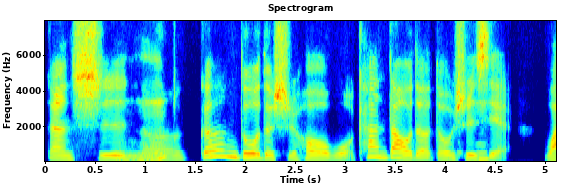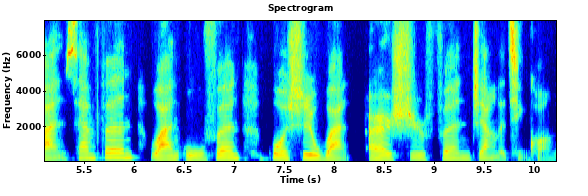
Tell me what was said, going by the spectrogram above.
但是呢，嗯、更多的时候我看到的都是写晚三分、晚五分，或是晚二十分这样的情况。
